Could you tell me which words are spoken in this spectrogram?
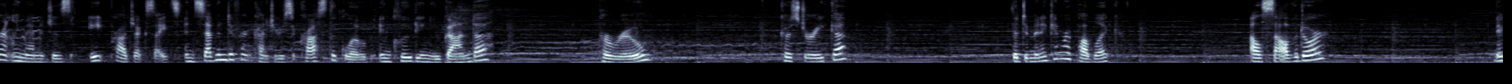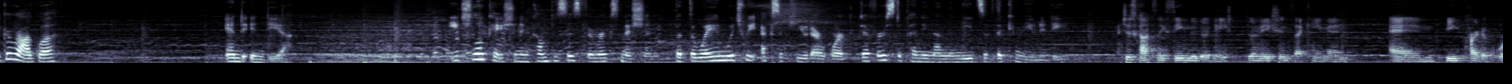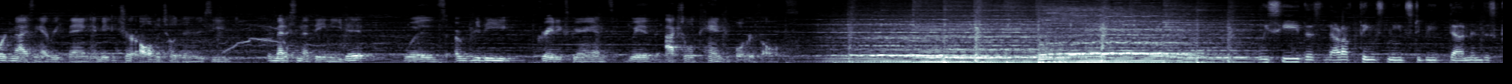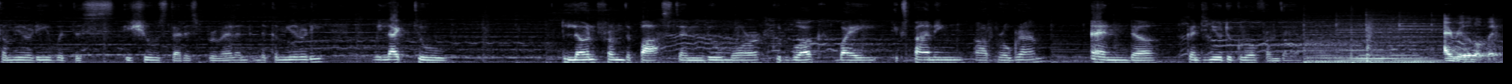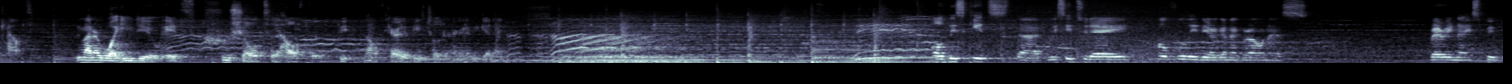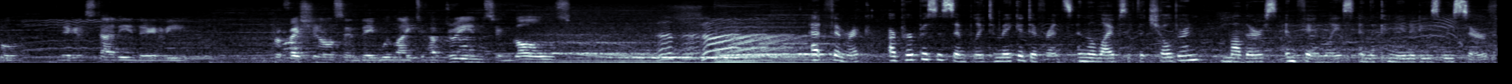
currently manages eight project sites in seven different countries across the globe, including Uganda, Peru, Costa Rica, the Dominican Republic, El Salvador, Nicaragua, and India. Each location encompasses FIMRC's mission, but the way in which we execute our work differs depending on the needs of the community. Just constantly seeing the donation, donations that came in and being part of organizing everything and making sure all the children received the medicine that they needed was a really great experience with actual tangible results. We see there's a lot of things needs to be done in this community with this issues that is prevalent in the community. We like to learn from the past and do more good work by expanding our program and uh, continue to grow from there every little bit counts. No matter what you do, it's crucial to the health, the health care that these children are going to be getting. All these kids that we see today, hopefully they are going to grow as very nice people. They're going to study and they're going to be professionals and they would like to have dreams and goals. At FIMRC, our purpose is simply to make a difference in the lives of the children, mothers, and families in the communities we serve.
